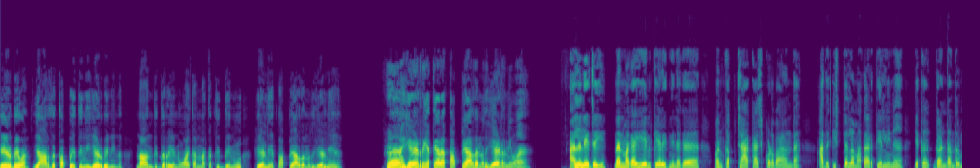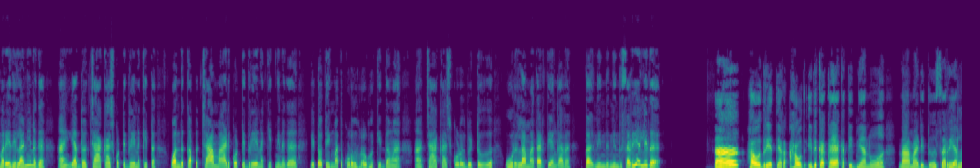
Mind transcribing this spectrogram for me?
ಹೇಳ್ಬೇವ ಯಾರ್ದ ತಪ್ಪೈತಿ ನೀ ನೀನ ನೀನು. ನಾ ಅಂದಿದ್ದರ ಏನು ಆಕೆ ಅನ್ನಕತ್ತಿದ್ದೇನು? ಹೇಳ್ನಿ ತಪ್ಪು ಯಾರ್ದನ್ನೋದು ಹೇಳ್ನಿ ಹ್ಮ್ ಹೇಳ್ರಿ ಅತ್ಯಾರ ತಪ್ಪು ಯಾರ್ದನ್ನೋದು ಹೇಳ್ರಿ ನೀವು. ಅಲ್ಲಲೇ ಜಯ ನನ್ ಮಗ ಏನ್ ಕೇಳಿದ್ ನಿನಗ? ಒಂದ್ ಕಪ್ ಚಾ ಕಾಸ್ ಕೊಡ್ಬಾ ಅಂದ. ಅದಕ್ಕೆ ಇಷ್ಟೆಲ್ಲ ಮಾತಾಡ್ತೀಯಲ್ಲ ನೀನು? ಯಾಕ ಗಂಡ ಅಂದ್ರೆ ಮರ್ಯಾದಿಲ್ಲ ನಿನಗ? ಆ, ಎದ್ದು ಚಾ ಕಾಸ್ ಕೊಟ್ಟಿದ್ರಿ ಏನಕ್ಕಿತ್ತ ಒಂದ್ ಕಪ್ ಚಾ ಮಾಡಿ ಕೊಟ್ಟಿದ್ರಿ ಏನಕ್ಕಿತ್ ನಿನಗ? ಇಟ್ಟೊತ್ತಿಗೆ ಮತ್ತೆ ಕುಡಿದು ಹೊರಗೆ ಹೋಗಿದ್ದವ. ಚಾ ಕಾಸ್ ಕೊಡೋದ್ ಬಿಟ್ಟು ಊರೆಲ್ಲ ಮಾತಾಡ್ತಿ ಹಂಗಾರ? ತ- ನಿಂದು ನಿಂದು ಸರಿ ಅಲ್ಲಿದೆ ಆ? ಹೌದ್ರಿ ಅತ್ಯಾರ ಹೌದು. ಇದಕ್ಕ ಕಾಯಕತ್ತಿದ್ ನಾನು ನಾ ಮಾಡಿದ್ದು ಸರಿಯಲ್ಲ.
